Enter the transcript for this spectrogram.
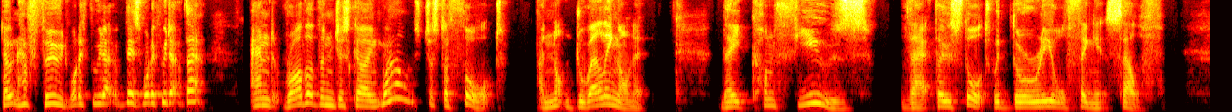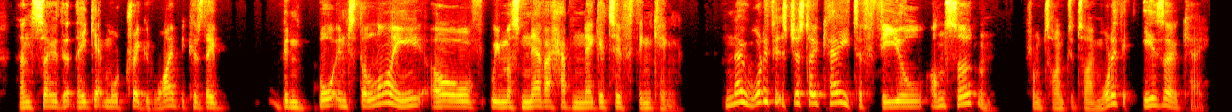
don't have food? What if we don't have this? What if we don't have that? And rather than just going, well, it's just a thought and not dwelling on it, they confuse that those thoughts with the real thing itself. And so that they get more triggered. Why? Because they've been bought into the lie of we must never have negative thinking. No what if it's just okay to feel uncertain from time to time? What if it is okay?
